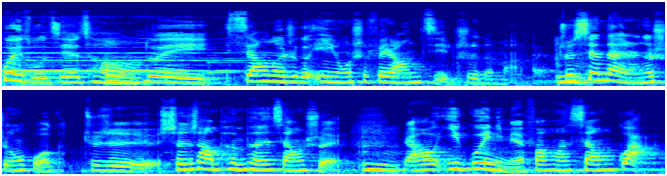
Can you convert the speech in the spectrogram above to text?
贵族阶层对香的这个应用是非常极致的嘛？就现代人的生活，就是身上喷喷香水，嗯，然后衣柜里面放放香挂，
